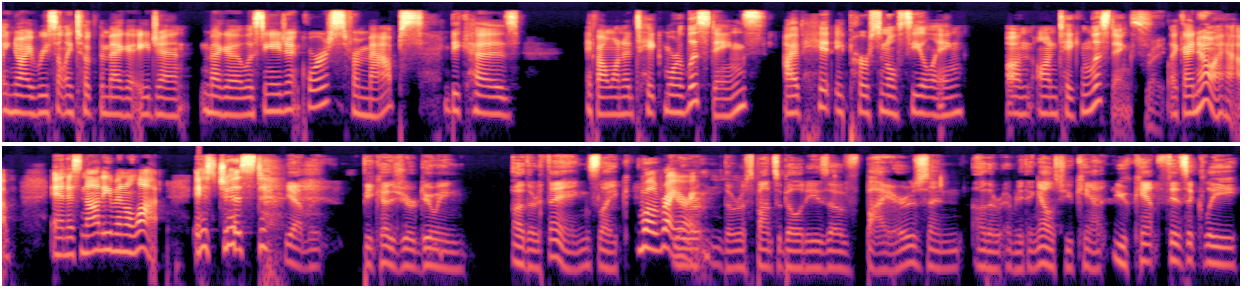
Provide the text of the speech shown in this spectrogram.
you know I recently took the mega agent, mega listing agent course from MAPS because if I want to take more listings, I've hit a personal ceiling on on taking listings. Right. Like I know I have. And it's not even a lot. It's just yeah but because you're doing other things like well, right, your- right. the responsibilities of buyers and other everything else you can't you can't physically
